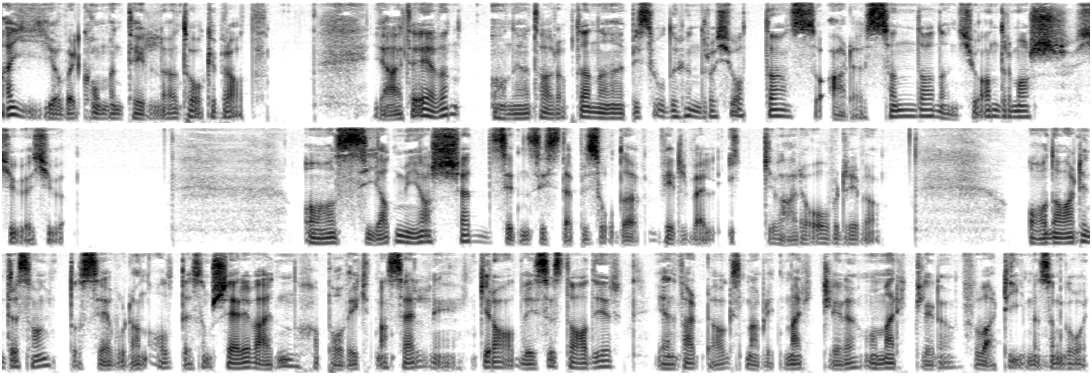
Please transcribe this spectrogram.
Hei og velkommen til Tåkeprat. Jeg heter Even, og når jeg tar opp denne episode 128, så er det søndag den 22. mars 2020. Å si at mye har skjedd siden siste episode, vil vel ikke være å overdrive. Og det har vært interessant å se hvordan alt det som skjer i verden, har påvirket meg selv i gradvise stadier i en hverdag som er blitt merkeligere og merkeligere for hver time som går.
